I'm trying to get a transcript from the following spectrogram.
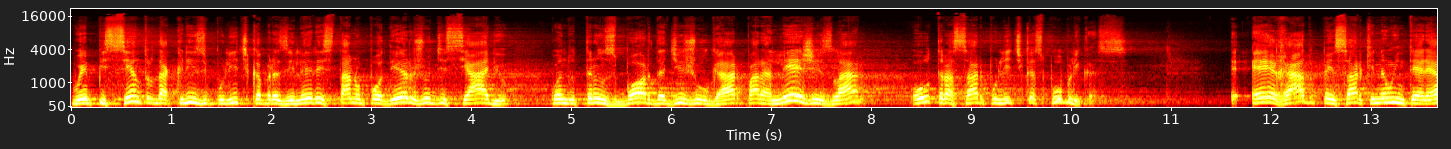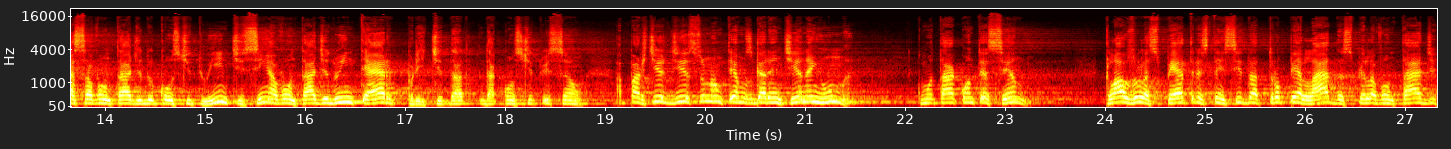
O epicentro da crise política brasileira está no poder judiciário, quando transborda de julgar para legislar ou traçar políticas públicas. É errado pensar que não interessa a vontade do constituinte, sim a vontade do intérprete da, da Constituição. A partir disso, não temos garantia nenhuma, como está acontecendo. Cláusulas pétreas têm sido atropeladas pela vontade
